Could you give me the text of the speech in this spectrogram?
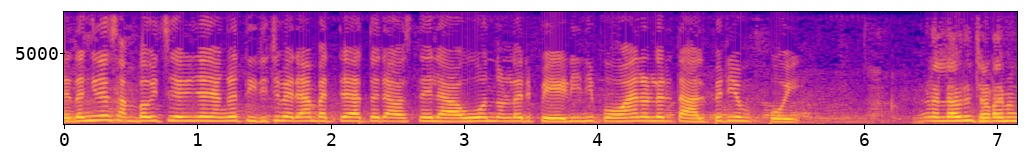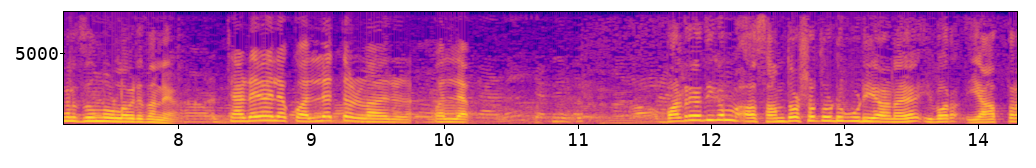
ഏതെങ്കിലും സംഭവിച്ചു കഴിഞ്ഞാൽ ഞങ്ങൾ തിരിച്ചു വരാൻ പറ്റാത്തൊരവസ്ഥയിലാവുമോ ഒരു എന്നുള്ളൊരു പേടി ഇനി പോകാനുള്ളൊരു താല്പര്യം പോയി. നിങ്ങൾ എല്ലാവരും ചടയമംഗലത്ത് നിന്നുള്ളവർ തന്നെയാണ് ചടയമല്ല കൊല്ലത്തുള്ളവരാണ് കൊല്ലം. വളരെയധികം സന്തോഷത്തോടു കൂടിയാണ് ഇവർ യാത്ര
